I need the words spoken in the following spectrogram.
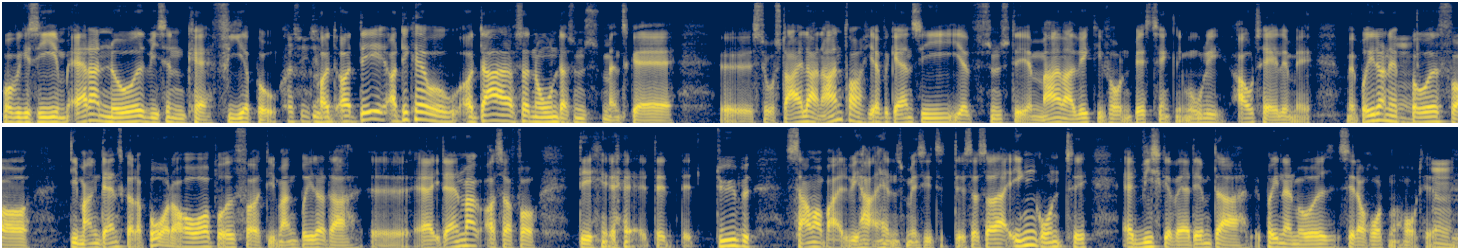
hvor vi kan sige, jamen, er der noget, vi sådan kan fire på? Præcis. Og, og, det, og det kan jo, og der er så nogen, der synes, man skal øh, stå stejlere end andre. Jeg vil gerne sige, jeg synes, det er meget, meget vigtigt, at vi får den bedst tænkelige mulige aftale med, med britterne, mm. både for de mange danskere, der bor derovre, både for de mange britter, der øh, er i Danmark, og så for det, det, det dybe samarbejde, vi har handelsmæssigt. Det, så, så der er ingen grund til, at vi skal være dem, der på en eller anden måde sætter hårdt med hårdt her. Mm.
